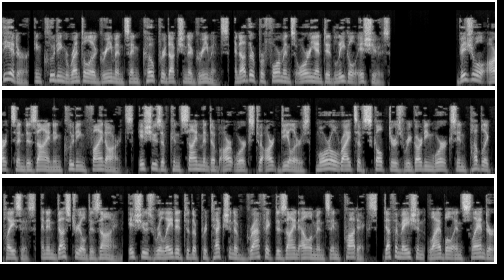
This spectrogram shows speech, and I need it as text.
Theater, including rental agreements and co-production agreements, and other performance-oriented legal issues. Visual arts and design including fine arts, issues of consignment of artworks to art dealers, moral rights of sculptors regarding works in public places, and industrial design, issues related to the protection of graphic design elements in products, defamation libel and slander,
